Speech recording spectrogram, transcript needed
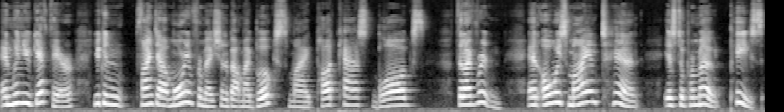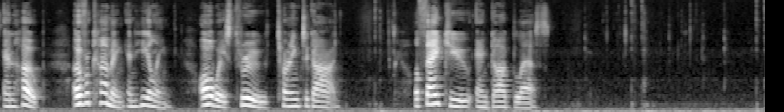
And when you get there, you can find out more information about my books, my podcasts, blogs that I've written. And always my intent is to promote peace and hope overcoming and healing, always through turning to God. Well, thank you and God bless.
